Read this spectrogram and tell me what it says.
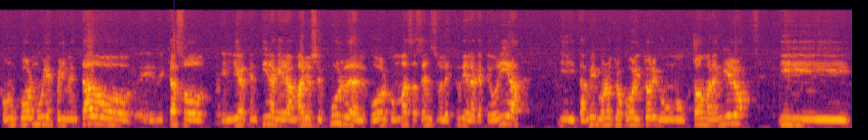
con un jugador muy experimentado, en el caso en Liga Argentina, que era Mario Sepúlveda, el jugador con más ascenso en la historia de la categoría, y también con otro jugador histórico como Gustavo Maranguelo. Y,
